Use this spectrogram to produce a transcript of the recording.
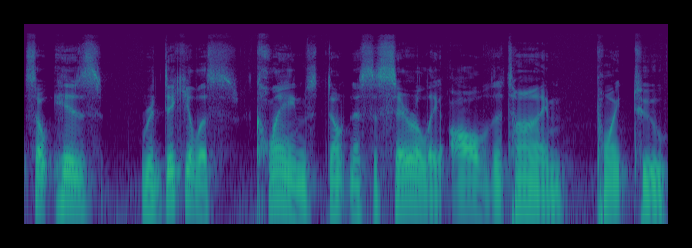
So his ridiculous claims don't necessarily all the time point to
